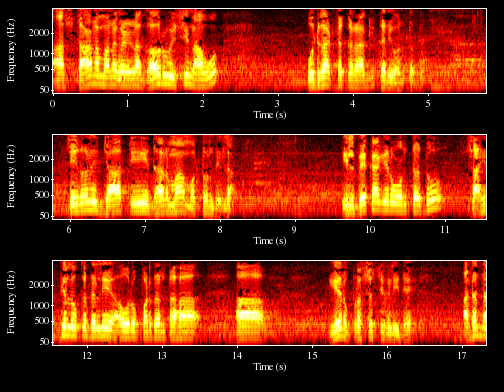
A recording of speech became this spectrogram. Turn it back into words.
ಆ ಸ್ಥಾನಮಾನಗಳನ್ನ ಗೌರವಿಸಿ ನಾವು ಉದ್ಘಾಟಕರಾಗಿ ಕರೆಯುವಂಥದ್ದು. ಇದರಲ್ಲಿ ಜಾತಿ, ಧರ್ಮ ಮತ್ತೊಂದಿಲ್ಲ. ಇಲ್ಲಿ ಬೇಕಾಗಿರುವಂಥದ್ದು ಸಾಹಿತ್ಯ ಲೋಕದಲ್ಲಿ ಅವರು ಪಡೆದಂತಹ ಏನು ಪ್ರಶಸ್ತಿಗಳಿದೆ, ಅದನ್ನ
